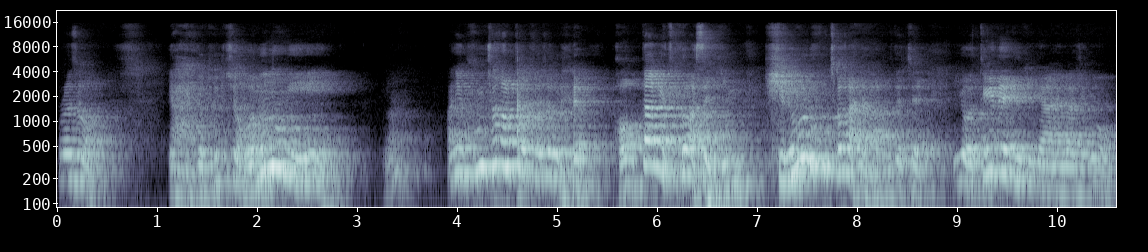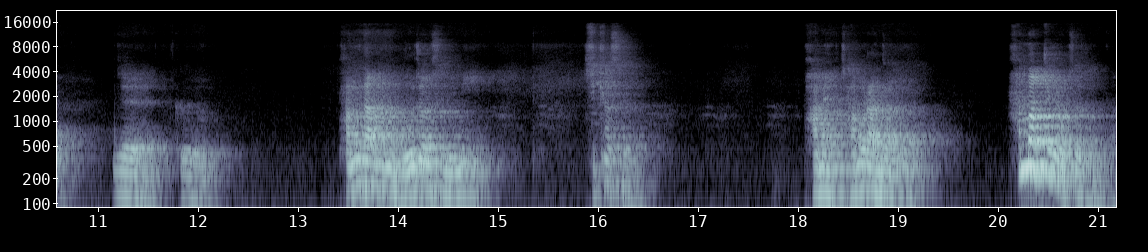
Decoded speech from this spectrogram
그래서 야 이거 도대체 어느 놈이 어? 아니 훔쳐갈 게 없어서 그래 법당에 들어와서 임- 기름을 훔쳐가냐 도대체 이게 어떻게 된 일이냐 해가지고 이제 그 담당하는 노전 스님이 지켰어요. 밤에 잠을 안 자고 한밤중에 없어집니다.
